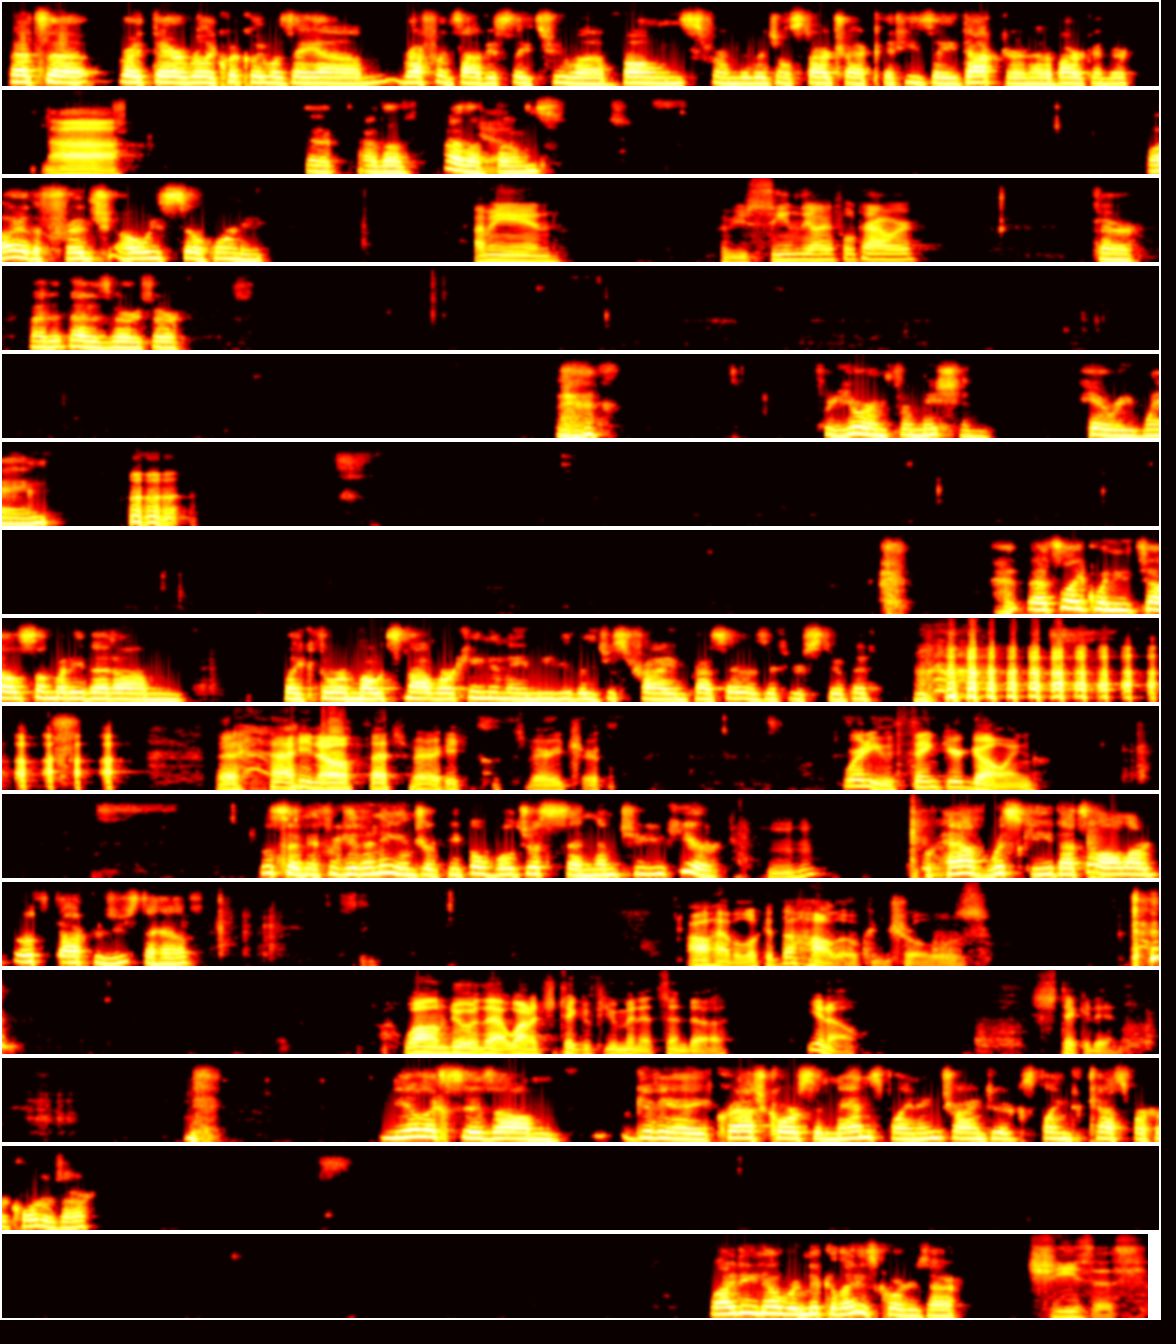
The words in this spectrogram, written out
That's uh, right there, really quickly, was a um, reference, obviously, to uh, Bones from the original Star Trek, that he's a doctor, not a bartender. Ah, Yeah, I love, I love Yeah. Bones. Why are the French always so horny? I mean, have you seen the Eiffel Tower? Fair. That that is very fair. For your information, Harry Wang. That's like when you tell somebody that um like the remote's not working and they immediately just try and press it as if you're stupid. you know, that's very that's very true. Where do you think you're going? Listen, if we get any injured people, we'll just send them to you here. hmm You have whiskey. That's all our Earth doctors used to have. I'll have a look at the holo controls. While I'm doing that, why don't you take a few minutes and uh, you know, stick it in. Neelix is um giving a crash course in mansplaining, trying to explain to Kes where her quarters are. Why do you know where Nicoletti's quarters are? Jesus.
